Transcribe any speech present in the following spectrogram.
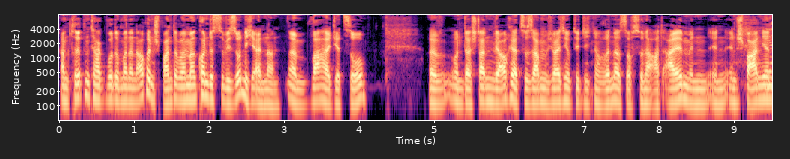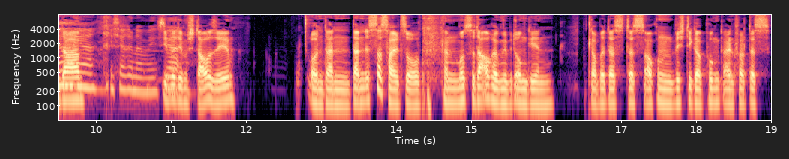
am dritten Tag wurde man dann auch entspannter, weil man konnte es sowieso nicht ändern. Ähm, war halt jetzt so. Äh, und da standen wir auch ja zusammen, ich weiß nicht, ob du dich noch erinnerst, auf so einer Art Alm in, in, in Spanien ja, da. Ja, ich erinnere mich. Über ja. dem Stausee. Und dann, dann ist das halt so. Dann musst du da auch irgendwie mit umgehen glaube, dass das ist auch ein wichtiger Punkt, einfach das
